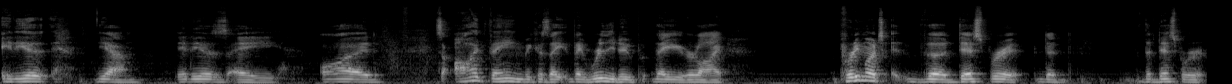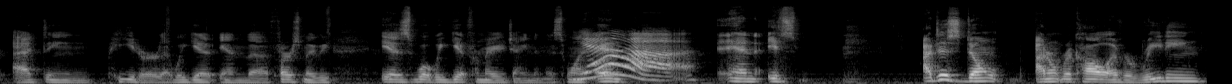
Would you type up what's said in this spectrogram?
it is yeah, it is a odd it's an odd thing because they, they really do they are like pretty much the desperate the the desperate acting Peter that we get in the first movie is what we get from Mary Jane in this one. And yeah and it's i just don't i don't recall ever reading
